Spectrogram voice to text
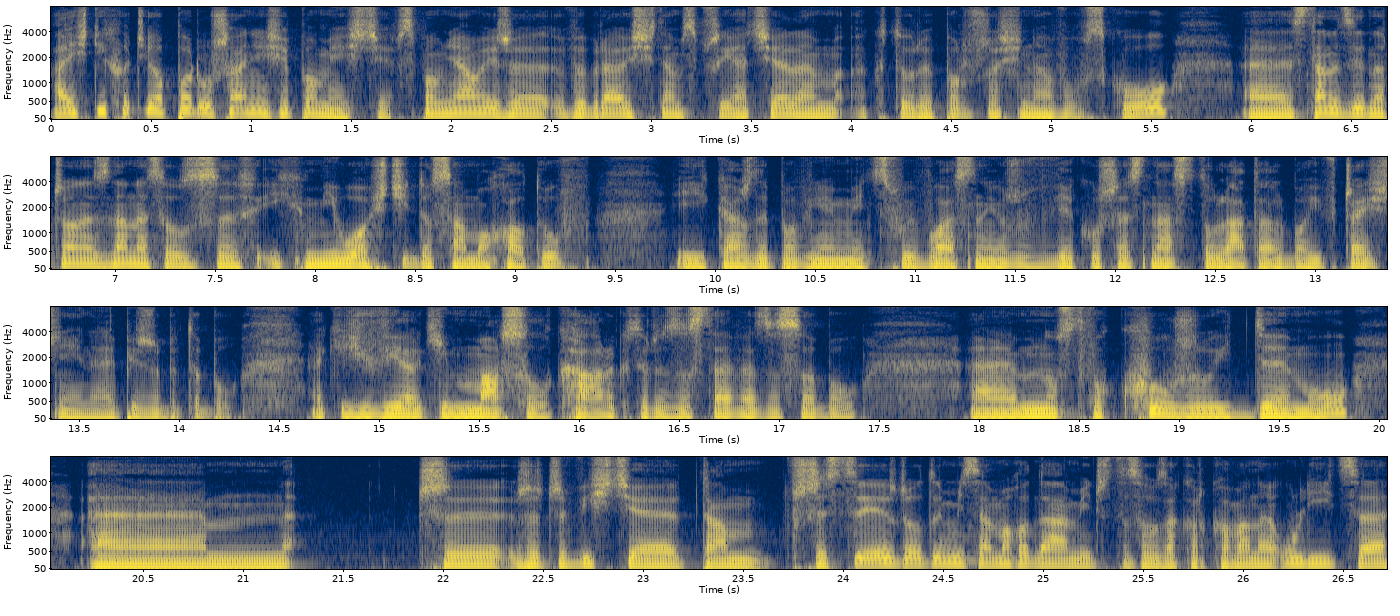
A jeśli chodzi o poruszanie się po mieście, wspomniałeś, że wybrałeś się tam z przyjacielem, który porusza się na wózku. E, Stany Zjednoczone znane są z ich miłości do samochodów i każdy powinien mieć swój własny już w wieku 16 lat albo i wcześniej. Najlepiej, żeby to był jakiś wielki muscle car, który zostawia za sobą e, mnóstwo kurzu i dymu czy rzeczywiście tam wszyscy jeżdżą tymi samochodami, czy to są zakorkowane ulice,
